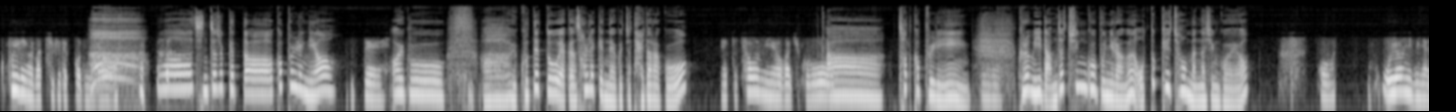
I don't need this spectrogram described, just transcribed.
커플링을 맞추게 됐거든요. 와, 진짜 좋겠다. 커플링이요? 네. 아이고, 아, 그때 또 약간 설렜겠네요. 그쵸? 달달하고. 네, 또 처음이어가지고. 아, 첫 커플링. 네. 그럼 이 남자친구분이랑은 어떻게 처음 만나신 거예요? 어, 우연히 그냥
